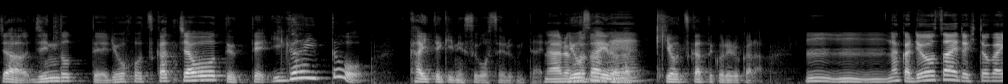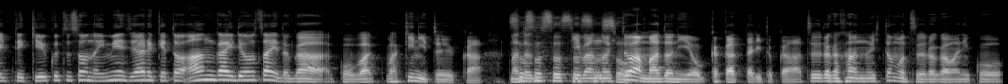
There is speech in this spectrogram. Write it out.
じゃあ陣取って両方使っちゃおうって言って意外と快適に過ごせるみたいな。なるほどね。両サイドが気を使ってくれるから。うんうんうん。なんか両サイド人がいて窮屈そうなイメージあるけど案外両サイドがこうわ脇にというか窓際の人は窓に寄っかかったりとか通路側の人も通路側にこ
